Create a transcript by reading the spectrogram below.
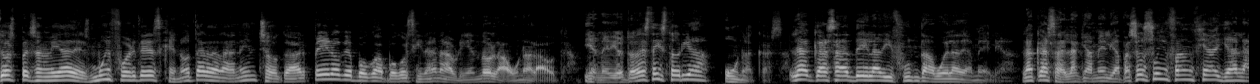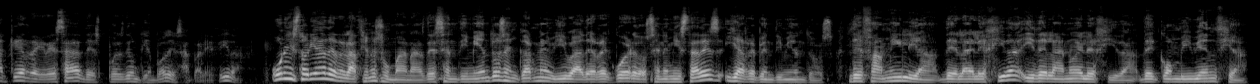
Dos personalidades muy fuertes que no tardarán en chocar, pero que poco a poco se irán abriendo la una a la otra. Y en medio de toda esta historia, una casa. La casa de la difunta abuela de Amelia. La casa en la que Amelia pasó su infancia y a la que regresa después de un tiempo desaparecida. Una historia de relaciones humanas, de sentimientos en carne viva, de recuerdos, enemistades y arrepentimientos, de familia, de la elegida y de la no elegida, de convivencia,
